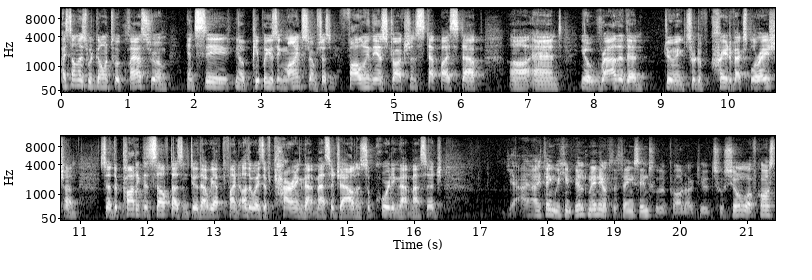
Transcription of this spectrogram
I sometimes would go into a classroom and see you know, people using Mindstorms just following the instructions step by step, uh, and you know, rather than doing sort of creative exploration. So the product itself doesn't do that. We have to find other ways of carrying that message out and supporting that message. Yeah, I- I think we can build many of the things into the product you- to show. Of course,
